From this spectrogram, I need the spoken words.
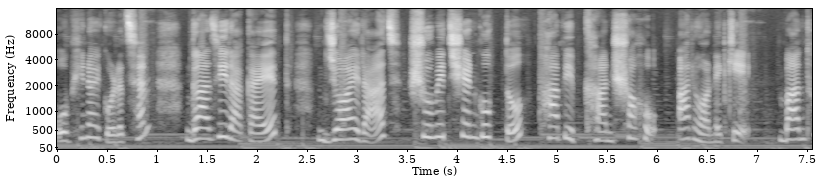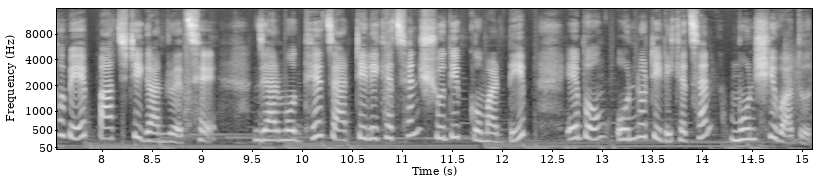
অভিনয় করেছেন গাজী রাকায়েত, জয়রাজ, সুমিত সেনগুপ্ত, হাবিব খান সহ আরও অনেকে। বান্ধবে পাঁচটি গান রয়েছে, যার মধ্যে চারটি লিখেছেন সুদীপ কুমার দীপ এবং অন্যটি লিখেছেন মুন্সি ওয়াদুদ।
